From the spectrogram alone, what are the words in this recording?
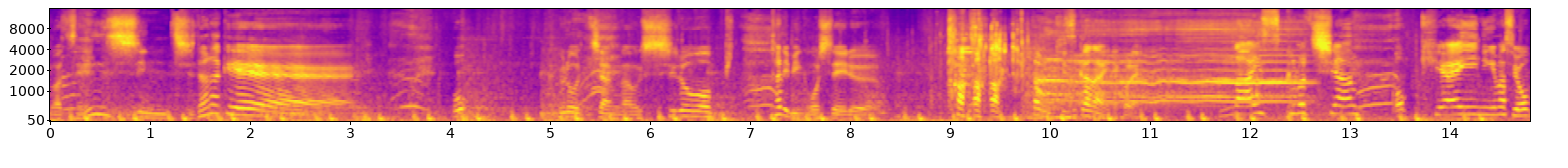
うわ全身血だらけ。おクロちゃんが後ろをぴったり尾行している。多分気づかないねこれ。ナイスクロちゃん。オッケー逃げますよ。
